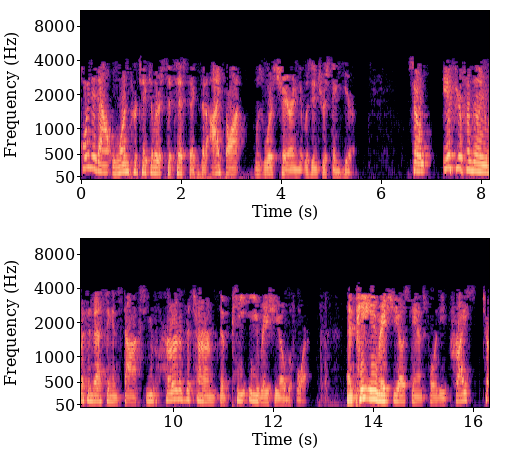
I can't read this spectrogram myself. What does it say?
pointed out one particular statistic that I thought was worth sharing that was interesting here. So if you're familiar with investing in stocks, you've heard of the term the PE ratio before. And PE ratio stands for the price to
